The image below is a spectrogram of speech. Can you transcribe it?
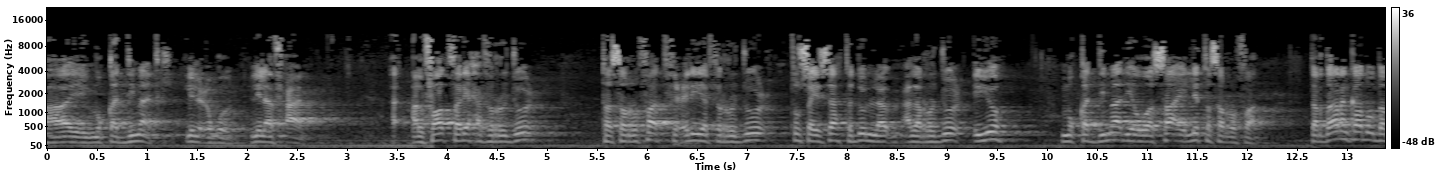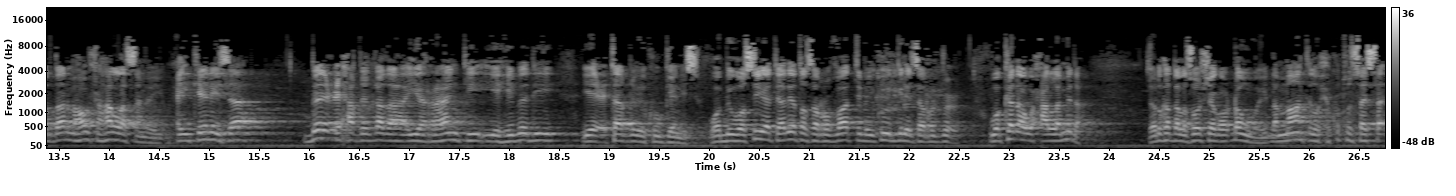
ahaayey muqadimaadki lilcuquud lilafcaal. Alfaad sariixa fi اrujuuc tasarufaat ficliya fi اrujuuc tusaysa tadul cala اrujuuc iyo muqadimaad iyo wasaa'il litasarufaat dardaarankaaduu dardaarma hawsha ha la sameeyo. Maxay keenaysaa beeci xaqiiqadaha iyo rahaankii iyo hibadii iyo ictaaqii bay ku keenaysaa. Wa biwasiyati hadi tasarufaati bay ku hirgelaysaa rujuuc. Wakada waxaa la mid a dadka hadda la soo sheego o dhan wey dhammaanteed waxay ku tusaysaa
